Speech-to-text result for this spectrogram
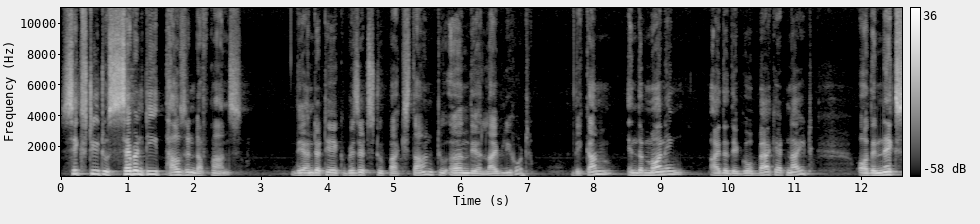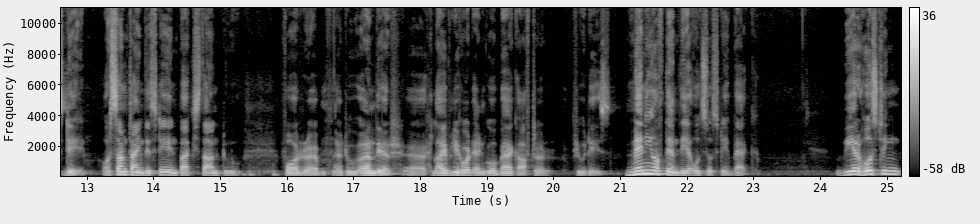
60 to 70,000 Afghans they undertake visits to Pakistan to earn their livelihood. They come in the morning, either they go back at night or the next day, or sometimes they stay in Pakistan to, for, uh, to earn their uh, livelihood and go back after a few days. Many of them, they also stay back we are hosting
